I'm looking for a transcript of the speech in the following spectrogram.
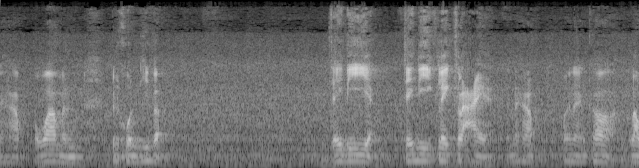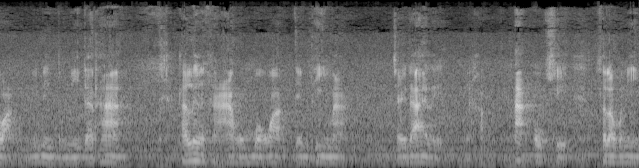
นะครับ เพราะว่ามันเป็นคนที่แบบ ใจดีอะใจดีไกลๆอะนะครับ เพราะฉะนั้นก็ระวังนิดนึงตรงนี้แต่ถ้า ถ้าเรื่องหาผมบอกว่าเต็มที่มาก ใช้ได้เลยนะครับอะโอเคสำหรับวันนี้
